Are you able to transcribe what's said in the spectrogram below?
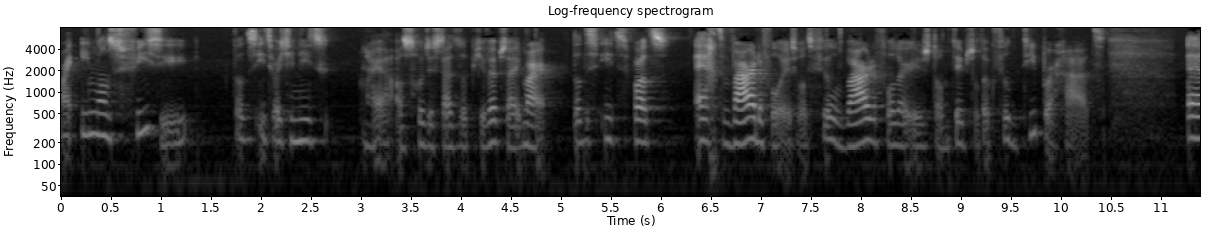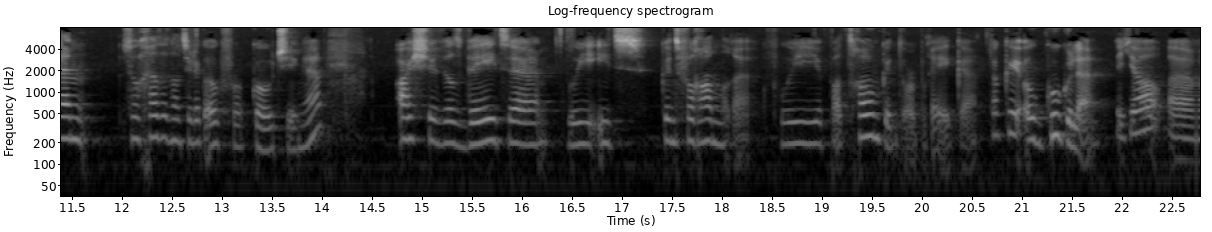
Maar iemands visie, dat is iets wat je niet... Nou ja, als het goed is staat het op je website. Maar dat is iets wat echt waardevol is. Wat veel waardevoller is dan tips, wat ook veel dieper gaat. En zo geldt het natuurlijk ook voor coaching. Hè? Als je wilt weten hoe je iets kunt veranderen, hoe je je patroon kunt doorbreken. Dan kun je ook googlen. Weet je wel, uh,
